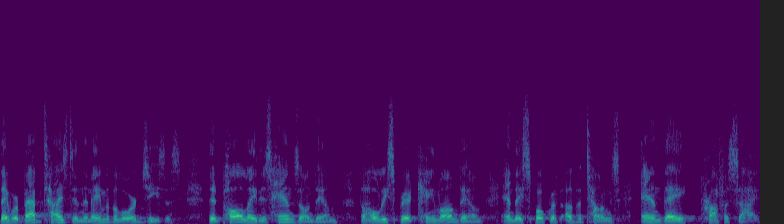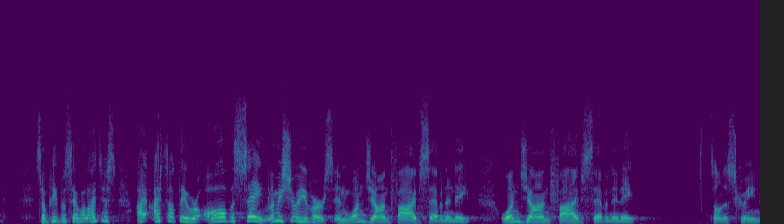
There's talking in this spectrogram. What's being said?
they were baptized in the name of the Lord Jesus. Then Paul laid his hands on them. The Holy Spirit came on them, and they spoke with other tongues and they prophesied. Some people say, Well, I just, I, I thought they were all the same. Let me show you a verse in 1 John 5, 7, and 8. 1 John 5, 7, and 8. It's on the screen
